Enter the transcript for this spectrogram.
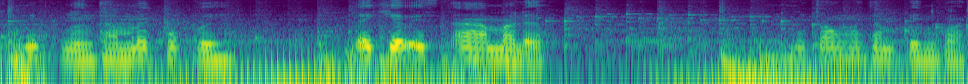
อันนี้ผมยังทำไม่ครบเลย ได้เคียว SR มาเหรอ ไม่ต้องไม่จำเป็นก่อน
